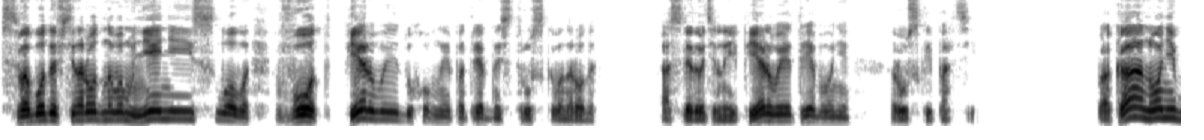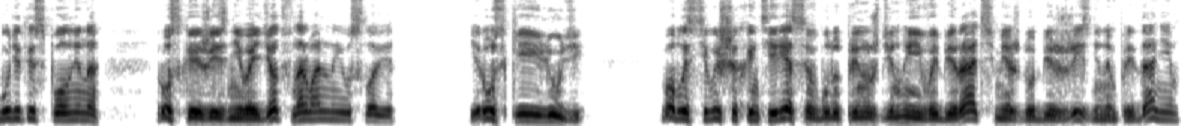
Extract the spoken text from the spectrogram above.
свобода всенародного мнения и слова — вот первая духовная потребность русского народа, а следовательно и первое требование русской партии. Пока оно не будет исполнено, русская жизнь не войдет в нормальные условия, и русские люди в области высших интересов будут принуждены выбирать между безжизненным преданием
